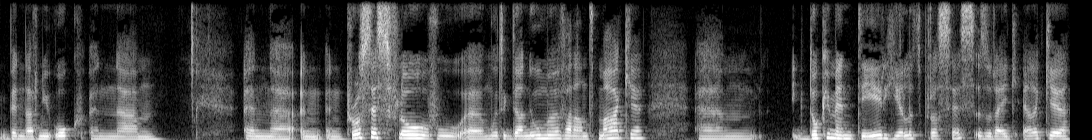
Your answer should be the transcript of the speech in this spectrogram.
ik ben daar nu ook een een, uh, een, een process flow, of hoe uh, moet ik dat noemen, van aan het maken. Um, ik documenteer heel het proces, zodat ik elke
